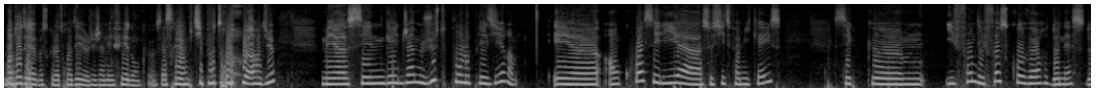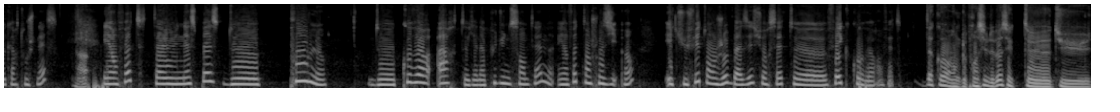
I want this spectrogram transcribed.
en 2D, parce que la 3D, euh, j'ai jamais fait, donc euh, ça serait un petit peu trop ardu. Mais euh, c'est une game jam juste pour le plaisir. Et euh, en quoi c'est lié à ce site FamiCase C'est que hum, ils font des fausses covers de NES, de cartouches NES. Ah. Et en fait, tu as une espèce de pool de cover art, il y en a plus d'une centaine. Et en fait, tu en choisis un et tu fais ton jeu basé sur cette euh, fake cover, en fait. D'accord, donc le principe de base, c'est que tu,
